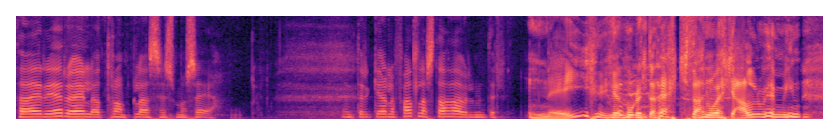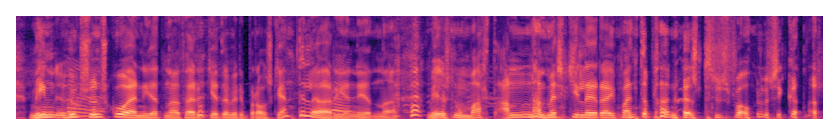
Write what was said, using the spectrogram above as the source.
Það eru eiginlega tromplaðsins má segja. Undir ekki alveg fallast að það vilmundir. Nei, ég nú reyndar ekki, það er nú ekki alveg mín, mín hugsun sko en hérna það geta verið bráð skemmtilegar en hérna, mér finnst nú margt annað merkilegra í bændablaðinu heldur smálusingarnar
